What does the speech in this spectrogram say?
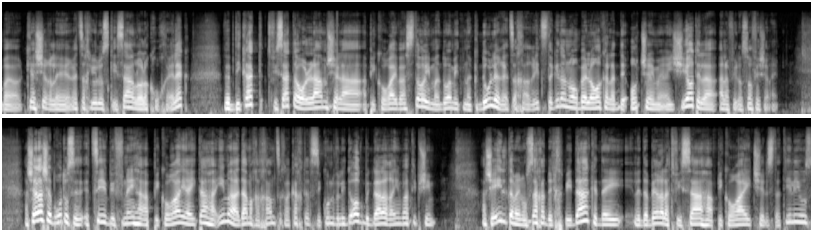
בקשר לרצח יוליוס קיסר לא לקחו חלק, ובדיקת תפיסת העולם של האפיקוראי והסטואי, מדוע הם התנגדו לרצח עריץ, תגיד לנו הרבה לא רק על הדעות שלהם האישיות, אלא על הפילוסופיה שלהם. השאלה שברוטוס הציב בפני האפיקוראי הייתה, האם האדם החכם צריך לקחת את הסיכון ולדאוג בגלל הרעים והטיפשים? השאילתה מנוסחת בקפידה כדי לדבר על התפיסה האפיקוראית של סטטיליוס,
